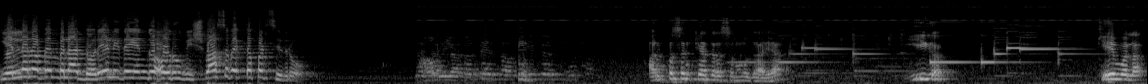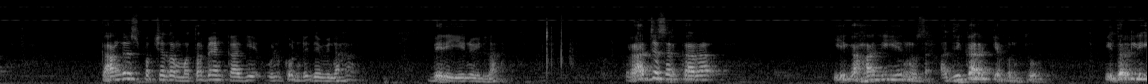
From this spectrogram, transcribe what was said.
ಎಲ್ಲರ ಬೆಂಬಲ ದೊರೆಯಲಿದೆ ಎಂದು ಅವರು ವಿಶ್ವಾಸ ವ್ಯಕ್ತಪಡಿಸಿದರು. ಅಲ್ಪಸಂಖ್ಯಾತರ ಸಮುದಾಯ ಈಗ ಕೇವಲ ಕಾಂಗ್ರೆಸ್ ಪಕ್ಷದ ಮತ ಬ್ಯಾಂಕ್ ಆಗಿ ಉಳ್ಕೊಂಡಿದೆ ವಿನಃ ಬೇರೆ ಏನೂ ಇಲ್ಲ. ರಾಜ್ಯ ಸರ್ಕಾರ ಈಗ ಹಾಲಿ ಏನು ಅಧಿಕಾರಕ್ಕೆ ಬಂತು. ಇದರಲ್ಲಿ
